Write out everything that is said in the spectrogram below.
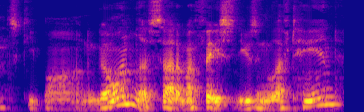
Let's keep on going. Left side of my face using left hand.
